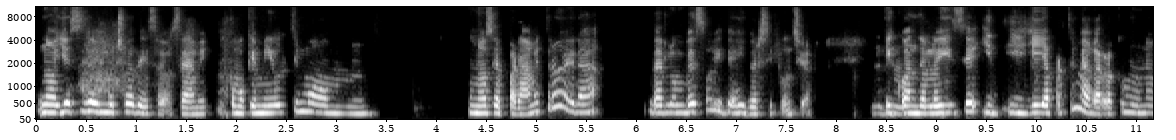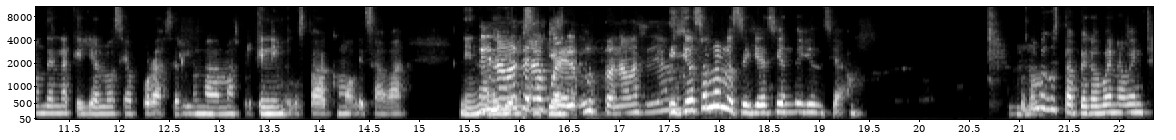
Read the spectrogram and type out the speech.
no, yo sí soy mucho de eso, o sea, como que mi último, mm, no sé, parámetro era darle un beso y de ahí ver si funciona. Y cuando lo hice, y, y, aparte me agarró como una onda en la que ya lo hacía por hacerlo nada más, porque ni me gustaba cómo besaba, ni nada. Y nada más era por el gusto, nada más. Y yo solo lo seguía haciendo y yo decía, pues no me gusta, pero bueno, vente.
